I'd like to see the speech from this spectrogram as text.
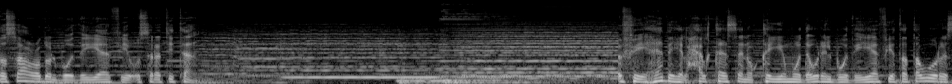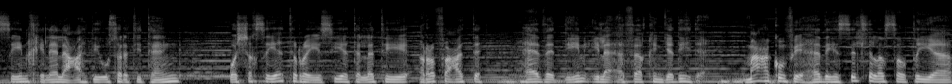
تصاعد البوذية في أسرة تانغ. في هذه الحلقة سنقيم دور البوذية في تطور الصين خلال عهد أسرة تانغ والشخصيات الرئيسية التي رفعت هذا الدين إلى آفاق جديدة. معكم في هذه السلسلة الصوتية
